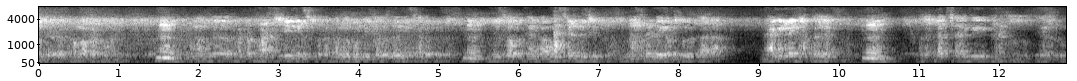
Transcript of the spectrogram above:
ಒಂದು ಎರಡು ಕಂಬ ಒಂದು ಕಟ್ಕೊಂಡ್ಬಂದು ಕಟ್ಔಟ್ ಮಾಡಿಸಿ ನಿಲ್ಲಿಸ್ಬೇಕಾದ್ರೆ ಹಂಗೆ ಗುಂಡಿ ತೆಗೆದು ನಿಲ್ಸಬೇಕು ಹ್ಞೂ ನಿಲ್ಸೋ ಹೊತ್ತಿನಾಗ ಒಂದು ಸೈಡ್ ನಿಲ್ಸಿದ್ರು ಇನ್ನೊಂದು ಸೈಡ್ ಎಬ್ಸ್ಬೇಕಾರೆ ಮ್ಯಾಗಿನ ಲೈನ್ ಹತ್ತಿರನೇ ಟಚ್ ಕನೆಕ್ಟ್ ಮಾಡಬೇಕು ಎರಡು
